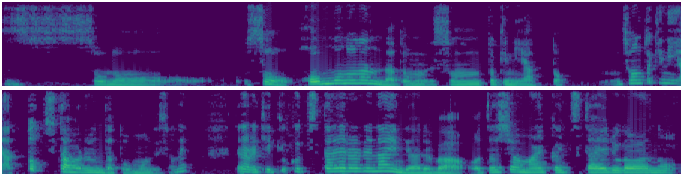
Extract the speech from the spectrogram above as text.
その、そう、本物なんだと思うんです。その時にやっと。その時にやっと伝わるんだと思うんですよね。だから結局伝えられないんであれば、私は毎回伝える側の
